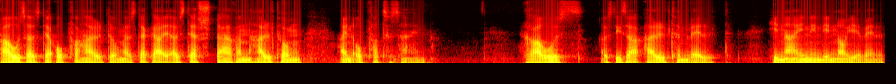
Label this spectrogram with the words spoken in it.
Raus aus der Opferhaltung, aus der, aus der starren Haltung, ein Opfer zu sein. Raus aus dieser alten Welt, hinein in die neue Welt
